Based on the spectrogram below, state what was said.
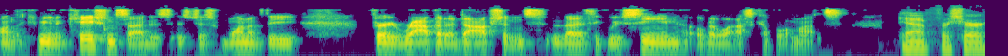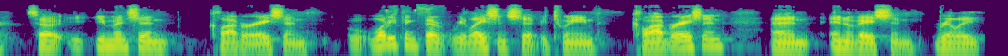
on the communication side is, is just one of the very rapid adoptions that I think we've seen over the last couple of months. Yeah, for sure. So you mentioned collaboration. What do you think the relationship between collaboration and innovation really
